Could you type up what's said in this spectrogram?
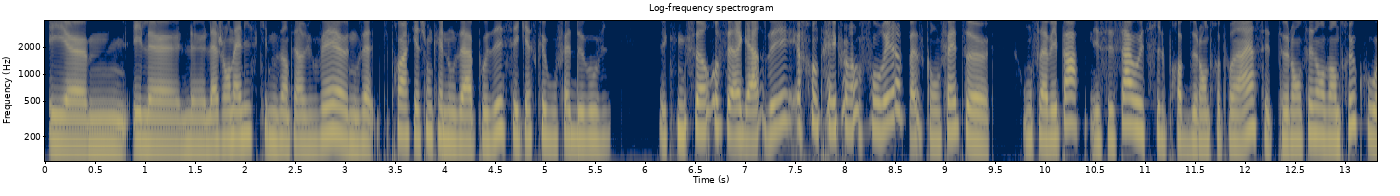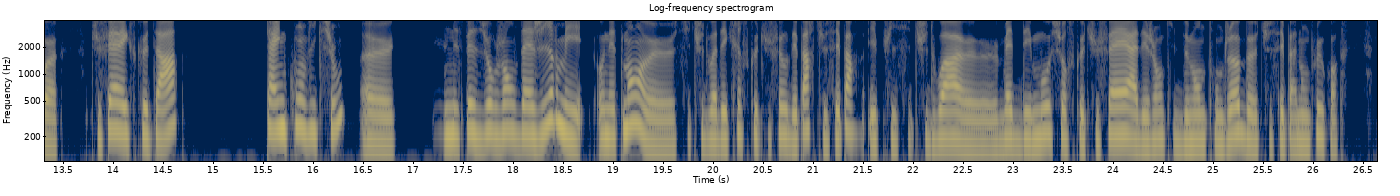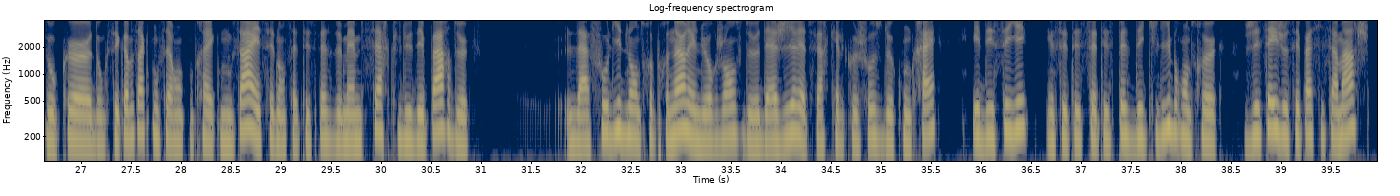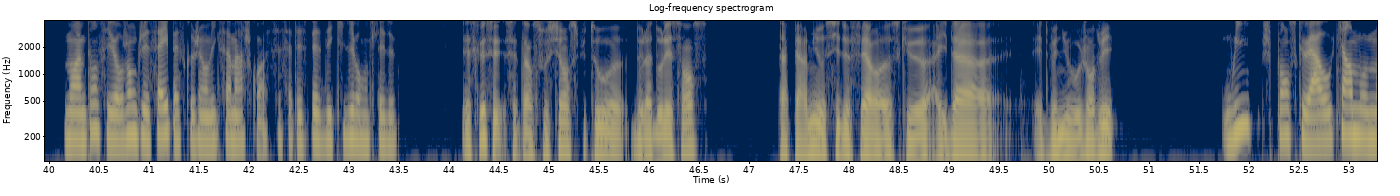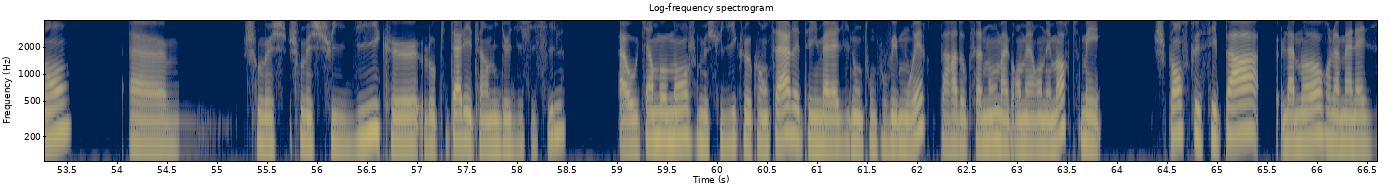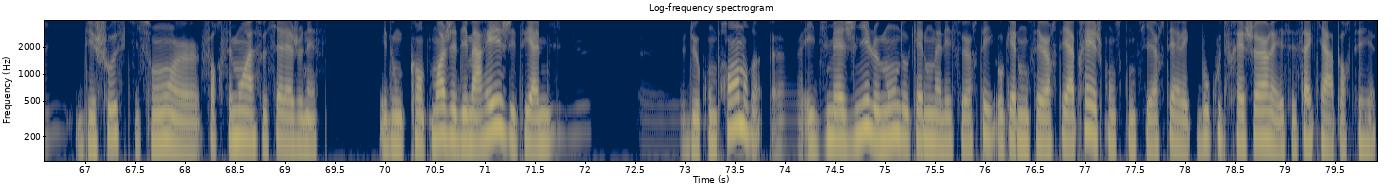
Et, euh, et le- le- la journaliste qui nous interviewait, euh, nous a, la première question qu'elle nous a posée, c'est qu'est-ce que vous faites de vos vies? Et que Moussa, on s'est regardé, on a eu un fou rire parce qu'en fait, euh, on savait pas. Et c'est ça aussi le propre de l'entrepreneuriat, c'est de te lancer dans un truc où euh, tu fais avec ce que tu as, tu as une conviction, euh, une espèce d'urgence d'agir, mais honnêtement, euh, si tu dois décrire ce que tu fais au départ, tu sais pas. Et puis si tu dois mettre des mots sur ce que tu fais à des gens qui te demandent ton job, tu sais pas non plus quoi. Donc c'est comme ça qu'on s'est rencontré avec Moussa et c'est dans cette espèce de même cercle du départ de la folie de l'entrepreneur et l'urgence d'agir et de faire quelque chose de concret et d'essayer. Et c'était cette espèce d'équilibre entre j'essaye, je sais pas si ça marche, mais en même temps c'est urgent que j'essaye parce que j'ai envie que ça marche quoi. C'est cette espèce d'équilibre entre les deux. Est-ce que cette insouciance plutôt euh, de l'adolescence t'a permis aussi de faire euh, ce que Aïda est devenue aujourd'hui? Oui, je pense qu'à aucun moment, euh, je, me, je me suis dit que l'hôpital était un milieu difficile. À aucun moment, je me suis dit que le cancer était une maladie dont on pouvait mourir. Paradoxalement, ma grand-mère en est morte, mais je pense que c'est pas la mort, la maladie, des choses qui sont forcément associées à la jeunesse. Et donc, quand moi j'ai démarré, j'étais à milieu de comprendre et d'imaginer le monde auquel on allait se heurter, auquel on s'est heurté après. Et je pense qu'on s'y est heurté avec beaucoup de fraîcheur et c'est ça qui a apporté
